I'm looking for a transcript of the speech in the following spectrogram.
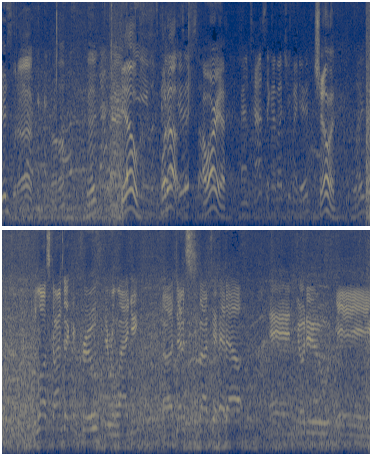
Dude? What up? Good. Yo. What up? How are you? Fantastic. How about you, my dude? Chilling. We lost Gondek and crew. They were lagging. Uh, Dennis is about to head out and go to a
